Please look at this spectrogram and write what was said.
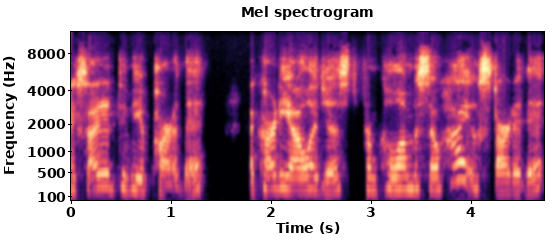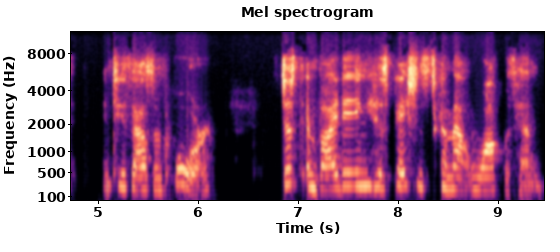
excited to be a part of it. A cardiologist from Columbus, Ohio started it in 2004, just inviting his patients to come out and walk with him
